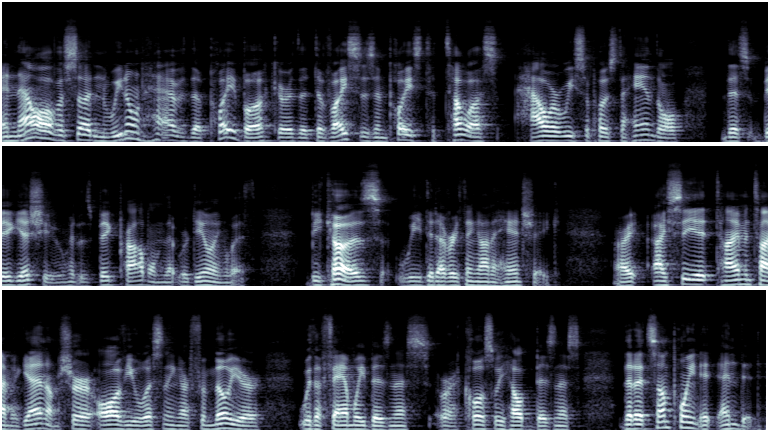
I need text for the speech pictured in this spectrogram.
And now all of a sudden we don't have the playbook or the devices in place to tell us how are we supposed to handle this big issue or this big problem that we're dealing with because we did everything on a handshake. All right. I see it time and time again. I'm sure all of you listening are familiar with a family business or a closely held business that at some point it ended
